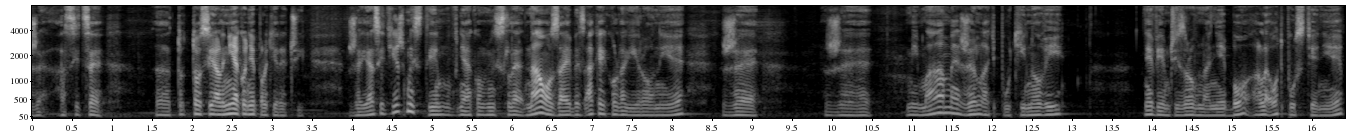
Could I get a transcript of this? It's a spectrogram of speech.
Že a síce, e, to, to si ale nejako neprotirečí. Že ja si tiež myslím v nejakom mysle naozaj bez akejkoľvek irónie, že že my máme želať Putinovi, neviem či zrovna nebo, ale odpustenie,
